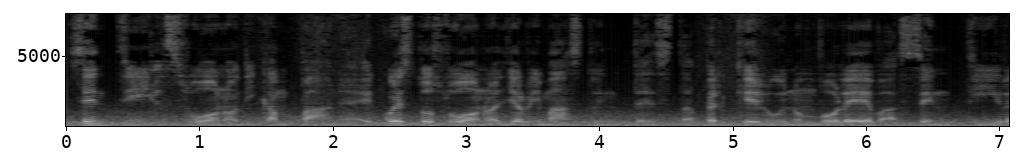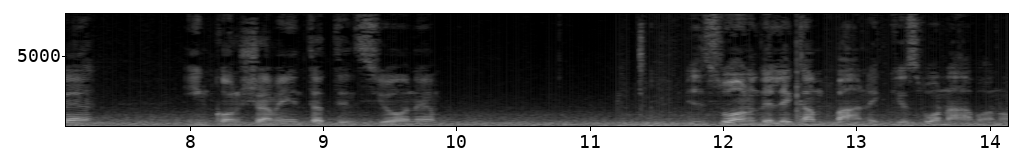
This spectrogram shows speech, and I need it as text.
sentì il suono di campane e questo suono gli è rimasto in testa perché lui non voleva sentire inconsciamente, attenzione, il suono delle campane che suonavano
